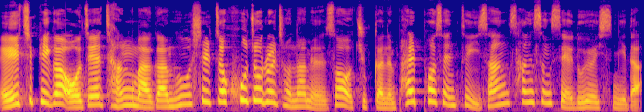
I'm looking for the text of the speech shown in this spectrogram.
HP가 어제 장 마감 후 실적 호조를 전하면서 주가는 8% 이상 상승세에 놓여 있습니다.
